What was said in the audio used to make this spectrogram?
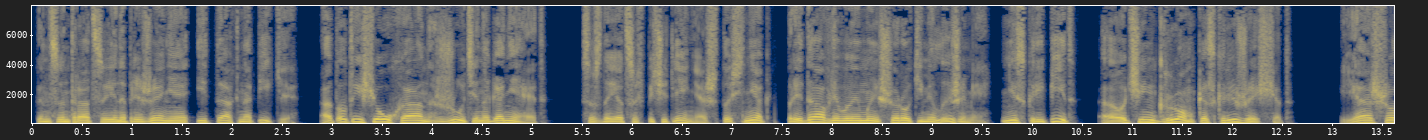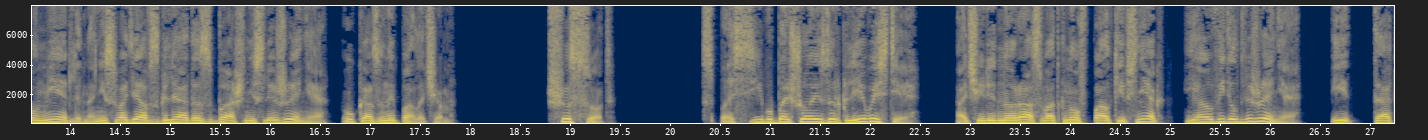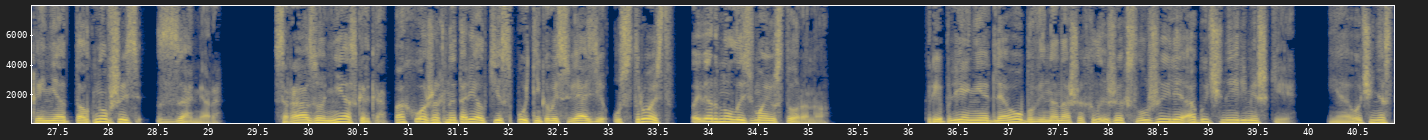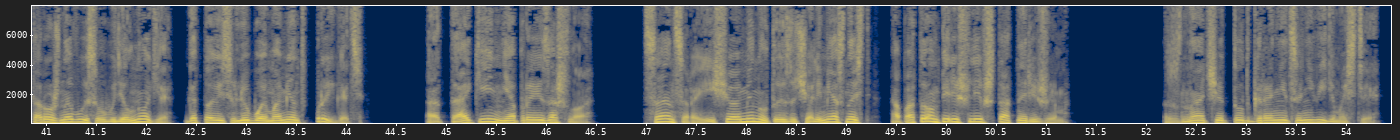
Концентрация и напряжение и так на пике. А тут еще Ухан жути нагоняет. Создается впечатление, что снег, придавливаемый широкими лыжами, не скрипит, а очень громко скрежещет. Я шел медленно, не сводя взгляда с башни слежения, указанной Палычем. 600. Спасибо большое зыркливости. Очередной раз воткнув палки в снег, я увидел движение и, так и не оттолкнувшись, замер. Сразу несколько, похожих на тарелки спутниковой связи устройств, повернулось в мою сторону. Крепления для обуви на наших лыжах служили обычные ремешки. Я очень осторожно высвободил ноги, готовясь в любой момент прыгать. Атаки не произошло. Сенсоры еще минуту изучали местность, а потом перешли в штатный режим. Значит, тут граница невидимости.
